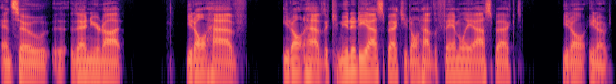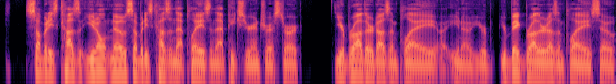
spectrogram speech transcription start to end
And so uh, then you're not you don't have you don't have the community aspect, you don't have the family aspect, you don't you know somebody's cousin you don't know somebody's cousin that plays and that piques your interest or your brother doesn't play you know your your big brother doesn't play so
